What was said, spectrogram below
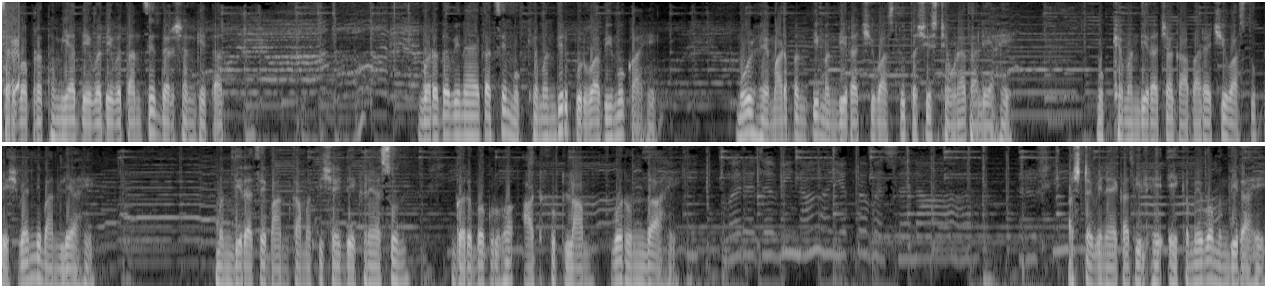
सर्वप्रथम या देवदेवतांचे दर्शन घेतात. वरदविनायकाचे मुख्य मंदिर पूर्वाभिमुख आहे. मूळ हेमाडपंथी मंदिराची वास्तू तशीच ठेवण्यात आली आहे. मुख्य मंदिराच्या गाभाऱ्याची वास्तू पेशव्यांनी बांधली आहे. मंदिराचे बांधकाम अतिशय देखणे असून गर्भगृह आठ फूट लांब व रुंद आहे. अष्टविनायकातील हे एकमेव मंदिर आहे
